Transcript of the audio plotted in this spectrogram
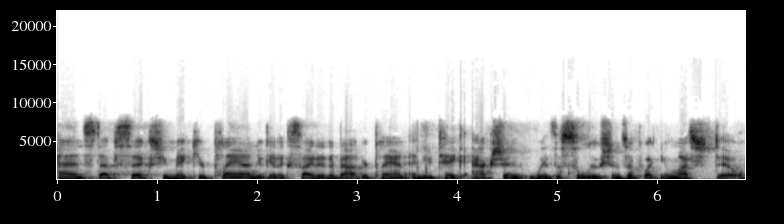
And step six, you make your plan, you get excited about your plan, and you take action with the solutions of what you must do.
